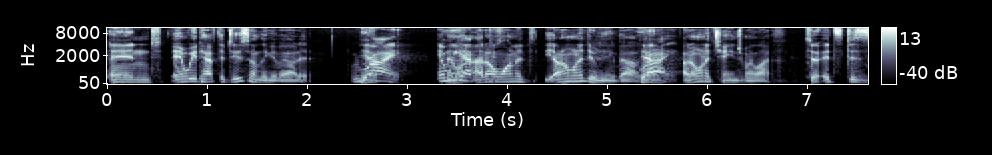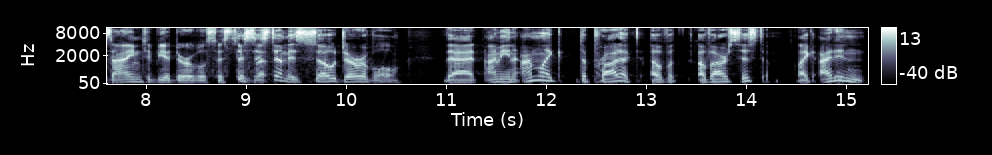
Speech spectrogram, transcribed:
And and we'd have to do something about it. Yeah. Right. And we have to I don't want to. I don't want to do anything about it. Right. I don't want to change my life. so it's designed to be a durable system. The but- system is so durable that I mean, I'm like the product of of our system. Like I didn't,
